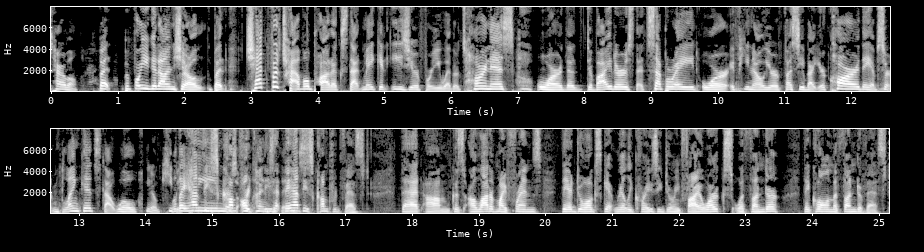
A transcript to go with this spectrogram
Terrible. But before you get on, Cheryl, but check for travel products that make it easier for you, whether it's harness or the dividers that separate, or if you know you're fussy about your car, they have certain blankets that will, you know, keep well, it they have these. There's comfort. all kinds these, they have these comfort vests that um, because a lot of my friends, their dogs get really crazy during fireworks or thunder. They call them a thunder vest.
